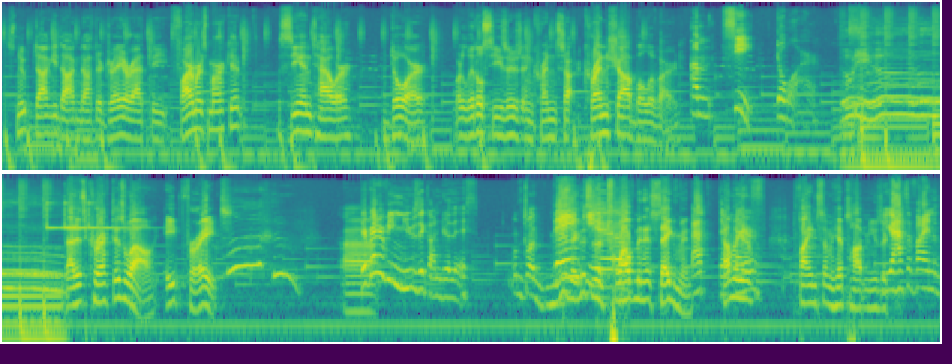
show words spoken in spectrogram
Snoop Doggy Dogg and Dr. Dre are at the farmer's market, the CN Tower, Door, or Little Caesars and Crenshaw, Crenshaw Boulevard. Um, C. Door. That is correct as well. Eight for eight. Uh, there better be music under this. music. This is a 12 minute segment. That- How am I going to f- find some hip hop music? You have to find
